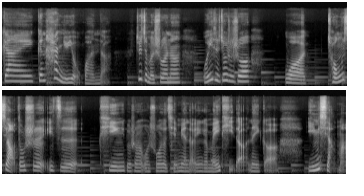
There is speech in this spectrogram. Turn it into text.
该跟汉语有关的。就怎么说呢？我意思就是说，我从小都是一直听，比如说我说的前面的那个媒体的那个影响嘛，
